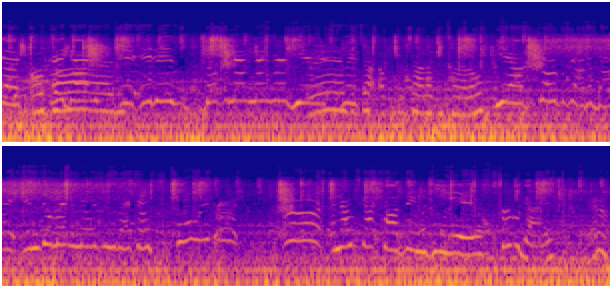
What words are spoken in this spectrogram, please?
guys, hey guys, it, it is Broken Ass Nightmare here. And with, potato, potato. Yeah, purple, potato guy. And don't noise in the background. Holy crap! Uh, and I'm Scott Cawthon. He is Purple Guy. Yeah.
